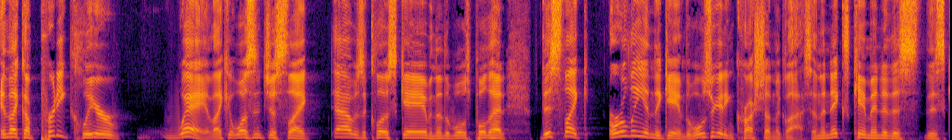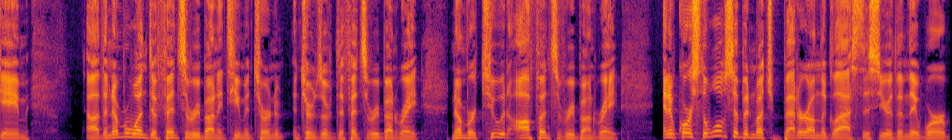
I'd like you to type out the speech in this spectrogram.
in like a pretty clear way. Like it wasn't just like, yeah, it was a close game and then the Wolves pulled ahead. This, like early in the game, the Wolves were getting crushed on the glass. And the Knicks came into this this game uh, the number one defensive rebounding team in, turn, in terms of defensive rebound rate, number two in offensive rebound rate. And of course, the Wolves have been much better on the glass this year than they were,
